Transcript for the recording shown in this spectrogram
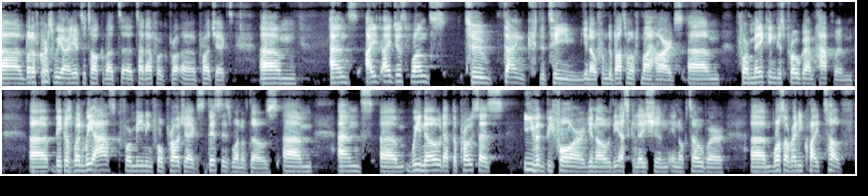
Uh, but of course, we are here to talk about uh, Tadafuq pro- uh, project. Um, and I, I just want to thank the team, you know, from the bottom of my heart, um, for making this program happen. Uh, because when we ask for meaningful projects, this is one of those. Um, and um, we know that the process, even before you know the escalation in October, um, was already quite tough.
